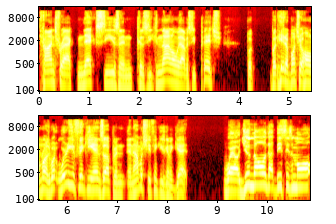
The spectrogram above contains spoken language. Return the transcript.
contract next season? Because he can not only obviously pitch, but but hit a bunch of home runs. What, where do you think he ends up, and, and how much do you think he's going to get? Well, you know that this is more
